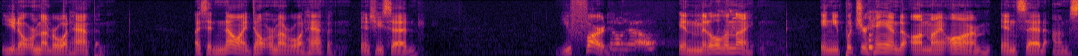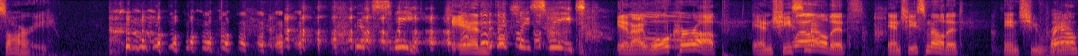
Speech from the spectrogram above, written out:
You don't remember what happened? I said, No, I don't remember what happened. And she said, You farted Oh no. in the middle of the night and you put your hand on my arm and said, I'm sorry. That's sweet. And That's actually sweet. and I woke her up and she smelled it and she smelled it and she ran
